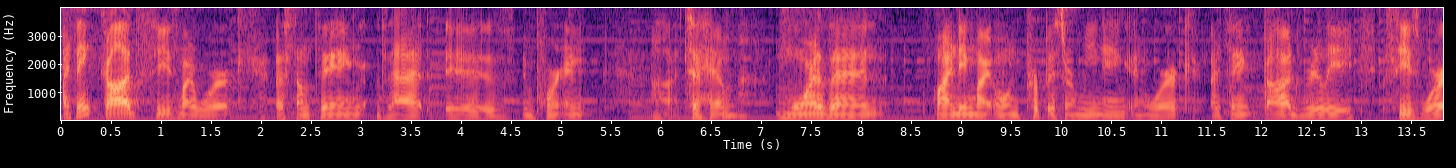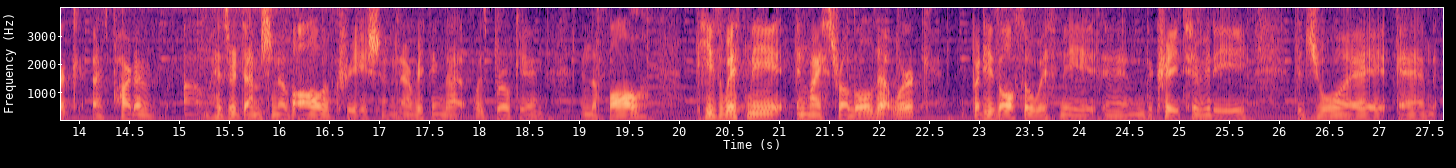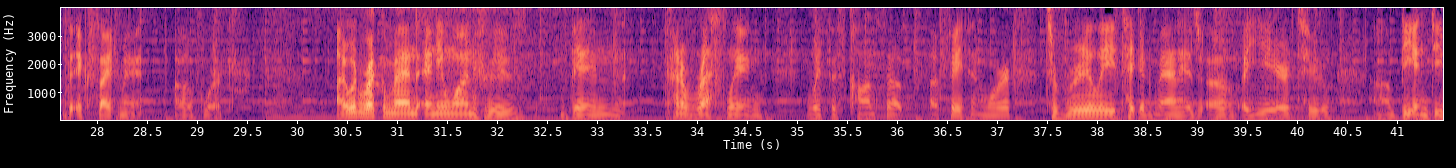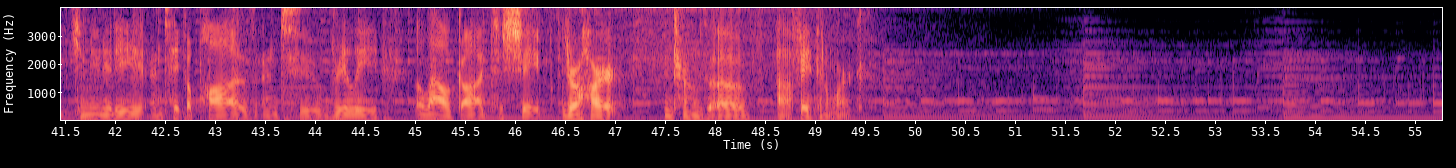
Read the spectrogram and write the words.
I think God sees my work as something that is important uh, to Him more than finding my own purpose or meaning in work. I think God really sees work as part of um, His redemption of all of creation and everything that was broken in the fall. He's with me in my struggles at work, but He's also with me in the creativity, the joy, and the excitement of work. I would recommend anyone who's been kind of wrestling with this concept of faith and work to really take advantage of a year to um, be in deep community and take a pause and to really allow God to shape your heart in terms of uh, faith and work.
